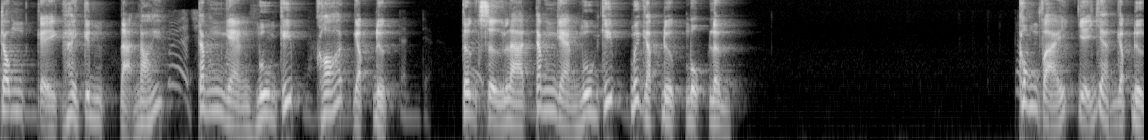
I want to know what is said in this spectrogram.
Trong kệ khai kinh đã nói trăm ngàn muôn kiếp khó gặp được. Thực sự là trăm ngàn muôn kiếp mới gặp được một lần. Không phải dễ dàng gặp được.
